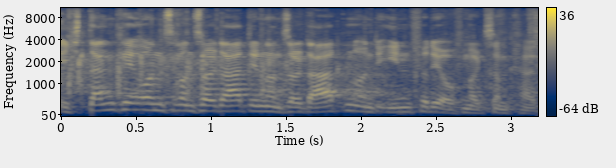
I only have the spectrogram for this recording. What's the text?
ich danke unseren Soldatinnen und Soldaten und Ihnen für die Aufmerksamkeit.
